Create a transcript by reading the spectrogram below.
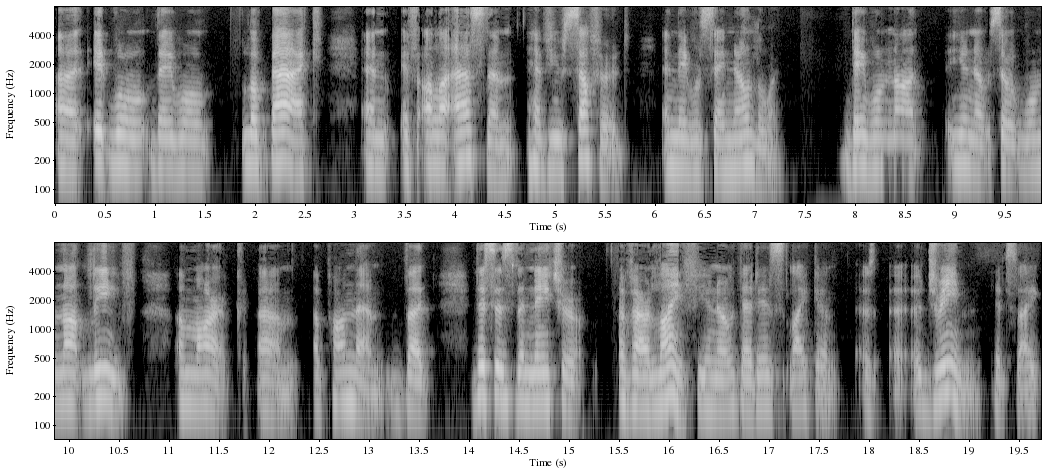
uh, it will they will look back and if Allah asks them, Have you suffered? And they will say, No, Lord. They will not, you know, so it will not leave a mark um, upon them. But this is the nature of our life, you know, that is like a, a, a dream. It's like,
